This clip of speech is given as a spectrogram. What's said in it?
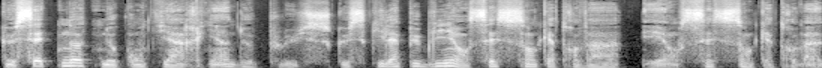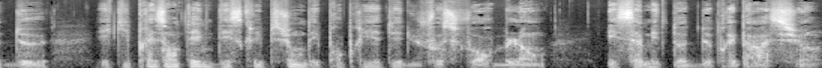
que cette note ne contient rien de plus que ce qu'il a publié en 1681 et en 1682 et qui présentait une description des propriétés du phosphore blanc et sa méthode de préparation.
